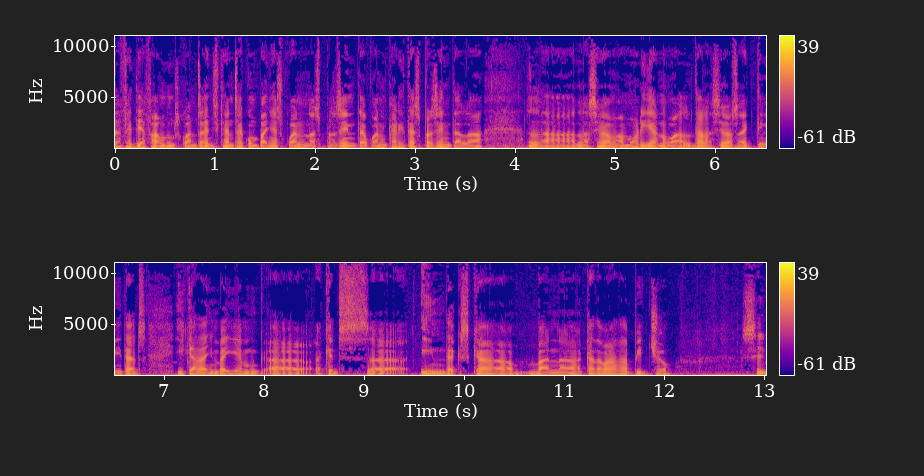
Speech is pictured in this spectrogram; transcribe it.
De fet, ja fa uns quants anys que ens acompanyes quan es presenta, quan Càritas presenta la, la, la seva memòria anual de les seves activitats i cada any veiem eh, aquests eh, índexs que van a cada vegada pitjor. Sí.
